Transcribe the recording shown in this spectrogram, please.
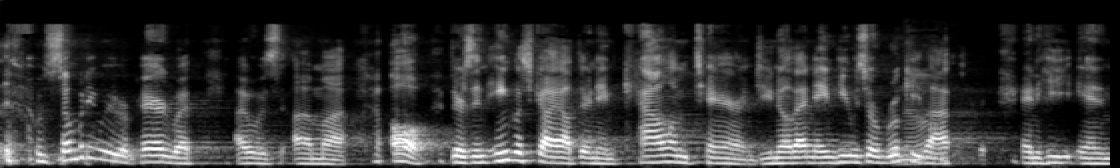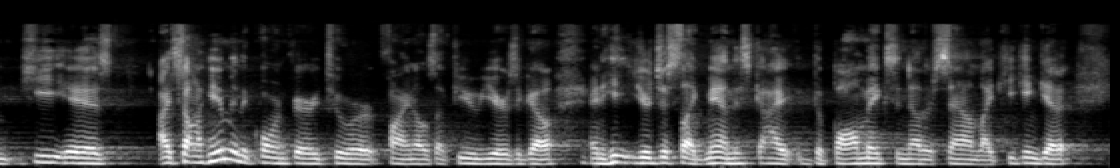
Somebody we were paired with. I was, um, uh, oh, there's an English guy out there named Callum Tarren. Do you know that name? He was a rookie no. last year, and he and he is. I saw him in the Corn Ferry Tour finals a few years ago, and he, you're just like, man, this guy, the ball makes another sound. Like he can get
